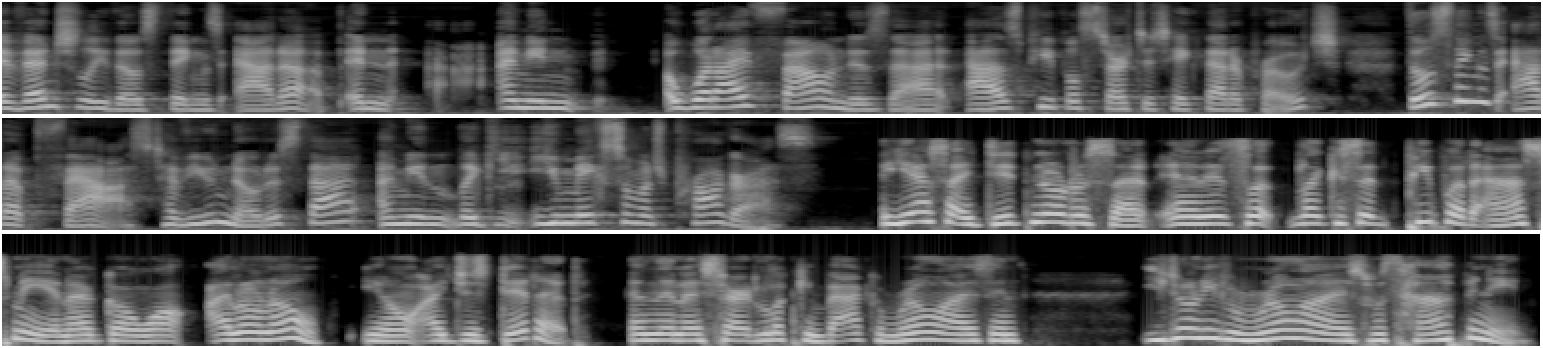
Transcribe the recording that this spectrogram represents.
eventually those things add up. And I mean, what I've found is that as people start to take that approach, those things add up fast. Have you noticed that? I mean, like you make so much progress. Yes, I did notice that. And it's like I said, people would ask me, and I'd go, Well, I don't know. You know, I just did it. And then I started looking back and realizing you don't even realize what's happening.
